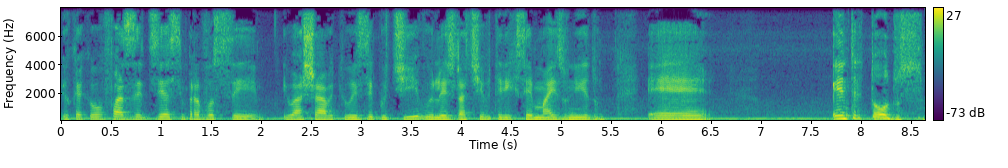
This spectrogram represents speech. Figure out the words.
o que é que eu vou fazer, dizer assim para você? Eu achava que o executivo e o legislativo teria que ser mais unido é, entre todos,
